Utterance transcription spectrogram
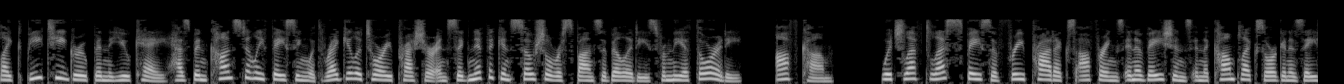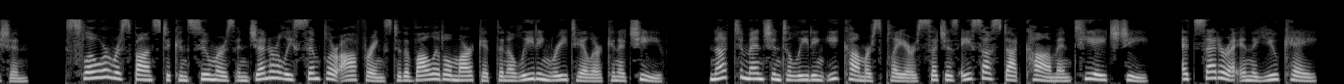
like BT Group in the UK has been constantly facing with regulatory pressure and significant social responsibilities from the authority, Ofcom, which left less space of free products offerings innovations in the complex organization, slower response to consumers and generally simpler offerings to the volatile market than a leading retailer can achieve, not to mention to leading e-commerce players such as ASOS.com and THG, etc. in the UK,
